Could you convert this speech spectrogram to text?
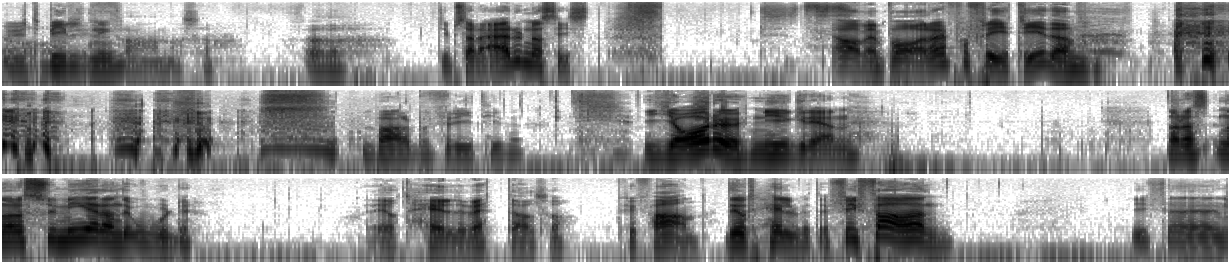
ja Utbildning. Fan alltså. Ugh. Typ såhär, är du nazist? Ja men bara på fritiden. Bara på fritiden Ja du Nygren några, några summerande ord Det är åt helvete alltså. Fy fan. Det är åt helvete, fy fan! Fy fan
